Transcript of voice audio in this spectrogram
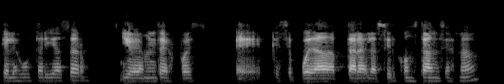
qué les gustaría hacer, y obviamente después eh, que se pueda adaptar a las circunstancias, ¿no?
